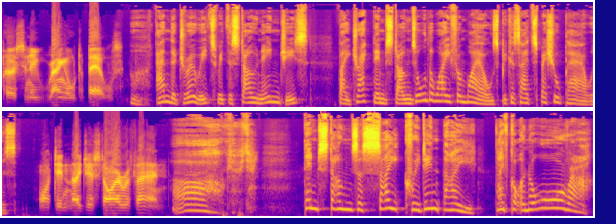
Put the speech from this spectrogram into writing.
person who rang all the bells? Oh, And the Druids with the stone hinges. They dragged them stones all the way from Wales because they had special powers. Why didn't they just hire a van? Oh, them stones are sacred, ain't they? They've got an aura.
